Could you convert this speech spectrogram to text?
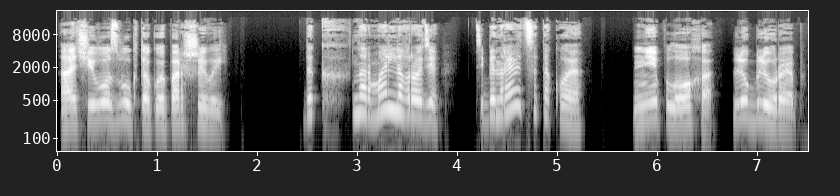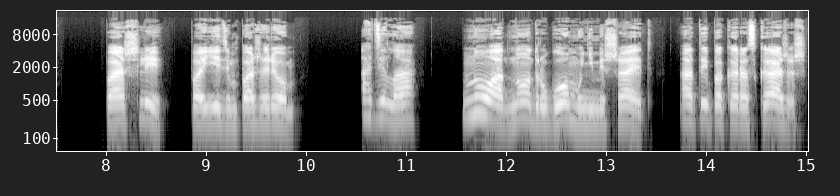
«А чего звук такой паршивый?» «Так нормально вроде. Тебе нравится такое?» «Неплохо. Люблю рэп. Пошли, поедем пожрем». «А дела?» «Ну, одно другому не мешает. А ты пока расскажешь,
